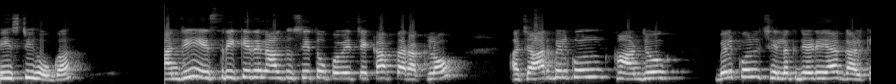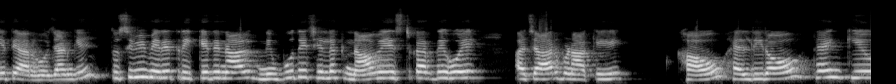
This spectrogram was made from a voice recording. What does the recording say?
ਟੇਸਟੀ ਹੋਊਗਾ। ਹਾਂਜੀ, ਇਸ ਤਰੀਕੇ ਦੇ ਨਾਲ ਤੁਸੀਂ ਧੁੱਪ ਵਿੱਚ ਇੱਕ ਹਫ਼ਤਾ ਰੱਖ ਲਓ। ਅਚਾਰ ਬਿਲਕੁਲ ਖਾਣਯੋਗ ਬਿਲਕੁਲ ਛਿਲਕ ਜਿਹੜੇ ਆ ਗਲ ਕੇ ਤਿਆਰ ਹੋ ਜਾਣਗੇ। ਤੁਸੀਂ ਵੀ ਮੇਰੇ ਤਰੀਕੇ ਦੇ ਨਾਲ ਨਿੰਬੂ ਦੇ ਛਿਲਕ ਨਾ ਵੇਸਟ ਕਰਦੇ ਹੋਏ ਅਚਾਰ ਬਣਾ ਕੇ ਖਾਓ ਹੈਲਦੀ ਰਹੋ। ਥੈਂਕ ਯੂ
